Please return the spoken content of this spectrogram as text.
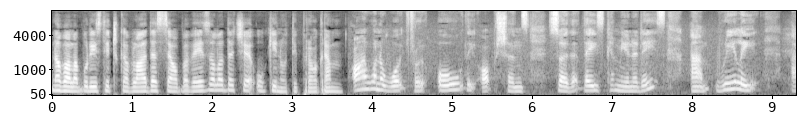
Nova laboristička vlada se obavezala da će ukinuti program. I want to work through all the options so that these communities um, really uh,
